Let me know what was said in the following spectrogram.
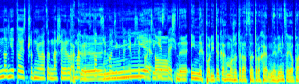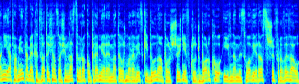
no nie to jest przedmiotem naszej tak, rozmowy. Kto przychodzi, kto nie przychodzi. Nie Jesteśmy. o innych politykach, może teraz trochę więcej o pani. Ja pamiętam, jak w 2018 roku premier Mateusz Morawiecki był na Opolszczyźnie w Kluczborku i w Namysłowie rozszyfrowywał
